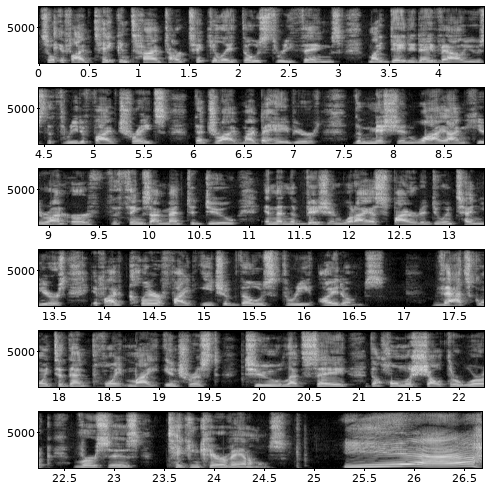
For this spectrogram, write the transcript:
So if I've taken time to articulate those three things, my day to day values, the three to five traits that drive my behavior, the mission, why I'm here on earth, the things I'm meant to do, and then the vision, what I aspire to do in 10 years, if I've clarified each of those three items, that's going to then point my interest to, let's say, the homeless shelter work versus taking care of animals. Yeah.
